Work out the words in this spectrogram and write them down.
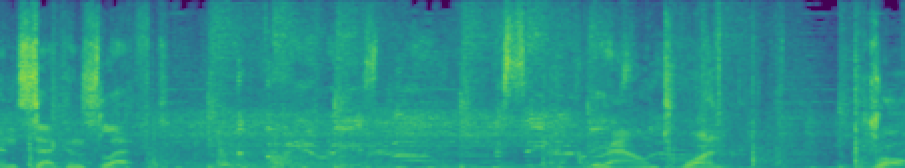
Ten seconds left. Round one, draw.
